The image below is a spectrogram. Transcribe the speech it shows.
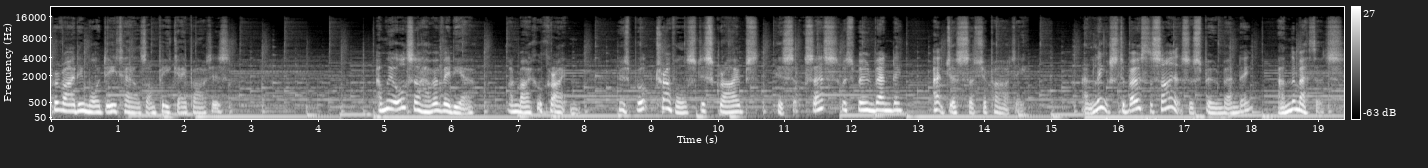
providing more details on PK parties. And we also have a video on Michael Crichton, whose book Travels describes his success with spoon bending at just such a party, and links to both the science of spoon bending and the methods.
